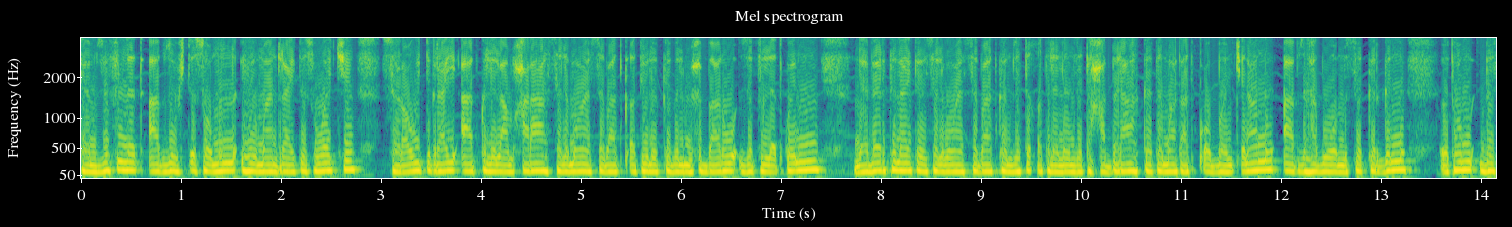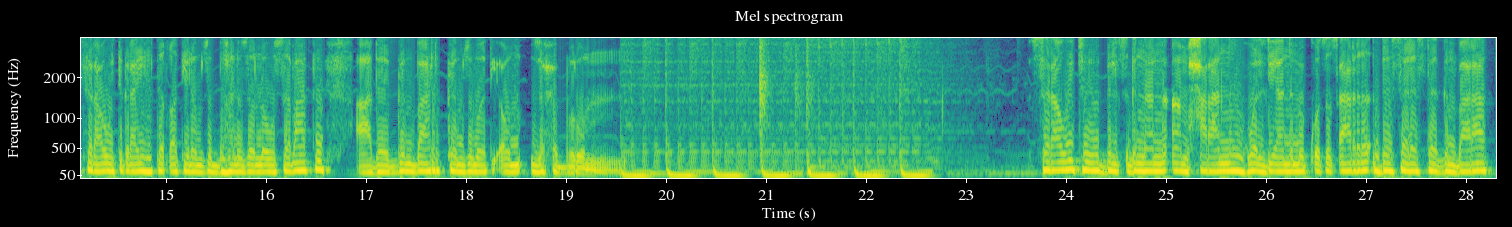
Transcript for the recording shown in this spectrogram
ከም ዝፍለጥ ኣብዚ ውሽጢ ሰሙን ሂውማን ራይትስ ዎች ሰራዊት ትግራይ ኣብ ክልል ኣምሓራ ሰለማውያን ሰባት ቀቲሉ ክብል ምሕባሩ ዝፍለጥ ኮይኑ ነበርቲ ናይተን ሰለማውያን ሰባት ከም ዝተቐትለለን ዝተሓበራ ከተማታት ቆቦን ጭናን ኣብ ዝሃብዎ ምስክር ግን እቶም ብሰራዊት ትግራይ ተቐቲሎም ዝበሃሉ ዘለዉ ሰባት ኣብ ግንባር ከም ዝመቲኦም ዝሕብሩ ሰራዊት ብልጽግናን ኣምሓራን ወልድያ ንምቁፅጻር ብሰለስተ ግንባራት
